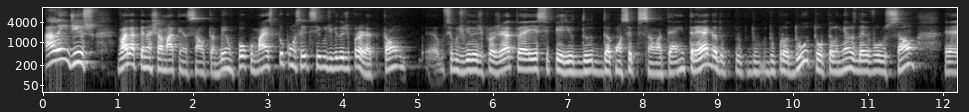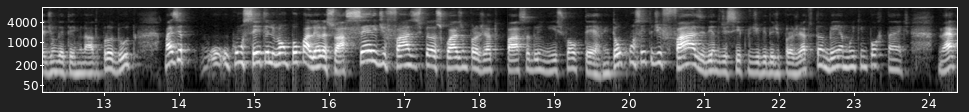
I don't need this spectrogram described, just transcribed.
Além disso, vale a pena chamar atenção também um pouco mais para o conceito de ciclo de vida de projeto. Então, é, o ciclo de vida de projeto é esse período da concepção até a entrega do, do, do produto, ou pelo menos da evolução é, de um determinado produto. Mas é, o, o, conceito ele vai um pouco além, olha só, a série de fases pelas quais um projeto passa do início ao término. Então, o conceito de fase dentro de ciclo de vida de projeto também é muito importante. Né?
